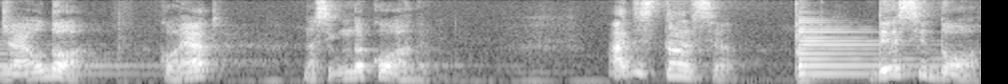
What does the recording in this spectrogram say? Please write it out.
já é o Dó, correto? Na segunda corda. A distância desse Dó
